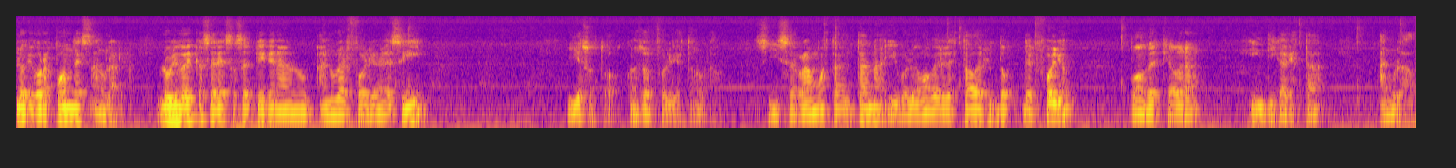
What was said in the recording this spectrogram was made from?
Lo que corresponde es anularlo. Lo único que hay que hacer es hacer clic en anular folio en el SI y eso es todo, con eso el folio ya está anulado. Si cerramos esta ventana y volvemos a ver el estado del, folio, podemos ver que ahora indica que está anulado.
